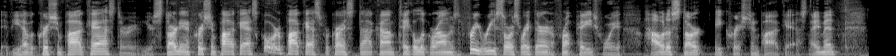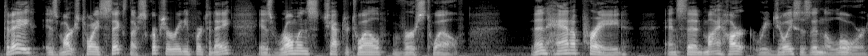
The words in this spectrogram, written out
If you have a Christian podcast or you're starting a Christian podcast, go over to PodcastForChrist.com. Take a look around. There's a free resource right there on the front page for you how to start a Christian podcast. Amen. Today is March 26th. Our scripture reading for today is Romans chapter 12, verse 12. Then Hannah prayed and said, My heart rejoices in the Lord.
